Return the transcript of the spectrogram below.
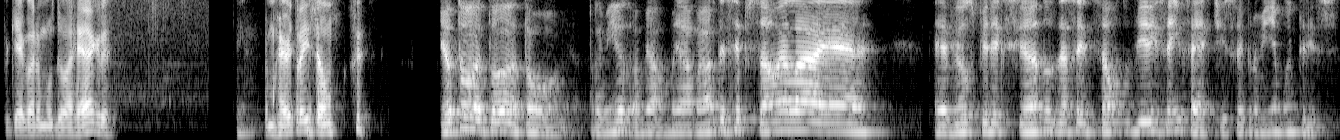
Porque agora mudou a regra. É uma maior traição. Eu tô, eu tô, eu tô. Pra mim, a minha, minha maior decepção ela é, é ver os Pyrexianos dessa edição virem sem Infect. Isso aí pra mim é muito triste.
